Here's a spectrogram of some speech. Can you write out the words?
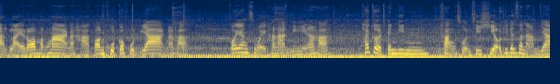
อัดหลายรอบมากๆนะคะ ตอนขุดก็ขุดยากนะคะ ก็ยังสวยขนาดนี้นะคะ ถ้าเกิดเป็นดินฝั่งสวนสีเขียวที่เป็นสนามหญ้า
